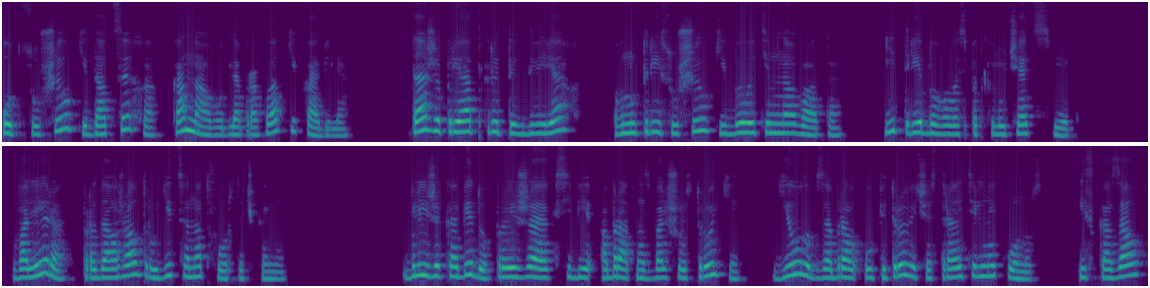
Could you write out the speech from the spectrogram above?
от сушилки до цеха канаву для прокладки кабеля. Даже при открытых дверях внутри сушилки было темновато и требовалось подключать свет. Валера продолжал трудиться над форточками. Ближе к обеду, проезжая к себе обратно с большой стройки, геолог забрал у Петровича строительный конус и сказал,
